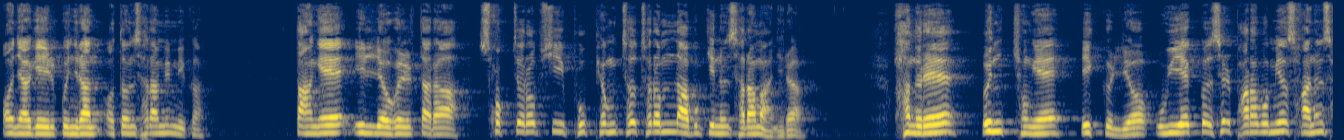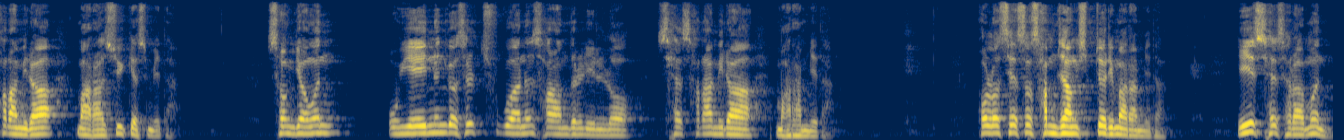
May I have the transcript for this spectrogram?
언약의 일꾼이란 어떤 사람입니까? 땅의 인력을 따라 속절없이 부평처처럼 나부끼는 사람 아니라 하늘의 은총에 이끌려 위의 것을 바라보며 사는 사람이라 말할 수 있겠습니다. 성경은 위에 있는 것을 추구하는 사람들을 일러 새 사람이라 말합니다. 골로새서 3장 10절이 말합니다. 이 새 사람은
